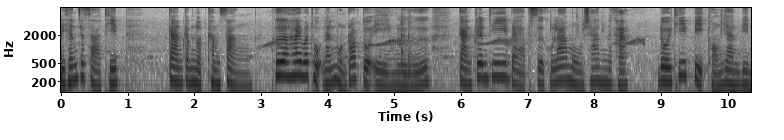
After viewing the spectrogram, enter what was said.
ดิฉันจะสาธิต การกำหนดคำสั่ง เพื่อให้วัตถุนั้นหมุนรอบตัวเอง หรือการเคลื่อนที่แบบ circular motion นะคะ โดยที่ปีกของยานบิน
